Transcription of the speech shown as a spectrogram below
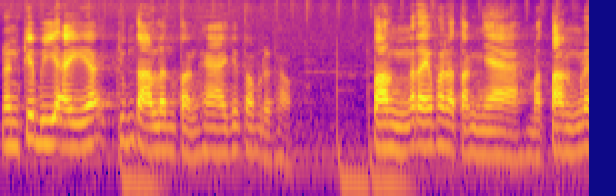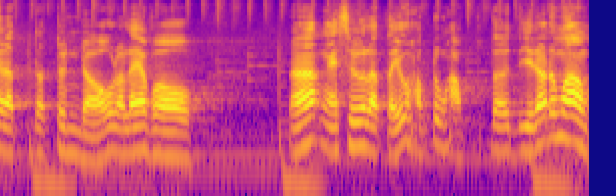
Nên cái BA á chúng ta lên tầng 2 chúng ta mới được học. Tầng ở đây không phải là tầng nhà mà tầng đây là, là trình độ là level. Đó ngày xưa là tiểu học trung học gì đó đúng không?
